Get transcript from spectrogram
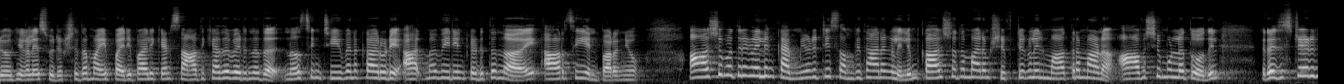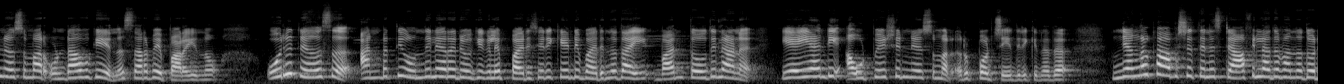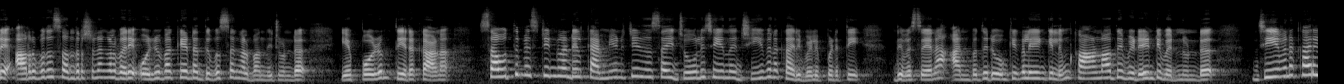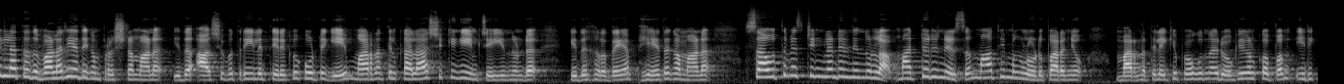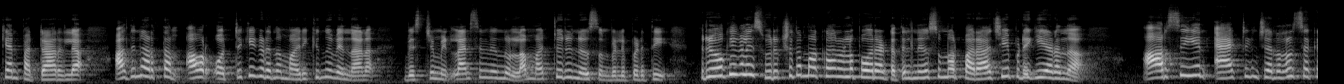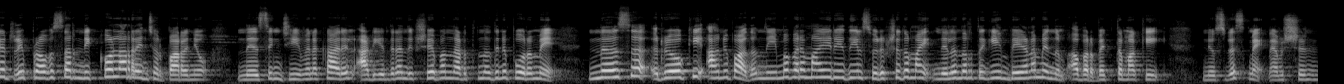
രോഗികളെ സുരക്ഷിതമായി പരിപാലിക്കാൻ സാധിക്കാതെ വരുന്നത് നഴ്സിംഗ് ജീവനക്കാരുടെ ആത്മവീര്യം കെടുത്തുന്നതായി ആർ പറഞ്ഞു. ആശുപത്രികളിലും കമ്മ്യൂണിറ്റി സംവിധാനങ്ങളിലും കാൽ ശതമാനം ഷിഫ്റ്റുകളിൽ മാത്രമാണ് ആവശ്യമുള്ള തോതിൽ രജിസ്ട്രേഡ് നഴ്സുമാർ ഉണ്ടാവുകയെന്ന് സർവേ പറയുന്നു. ഒരു നേഴ്സ് അൻപത്തി ഒന്നിലേറെ രോഗികളെ പരിചരിക്കേണ്ടി വരുന്നതായി വൻതോതിലാണ് എ ആൻഡ് ഔട്ട് പേഷ്യന്റ് നഴ്സുമാർ റിപ്പോർട്ട് ചെയ്തിരിക്കുന്നത്. ഞങ്ങൾക്ക് ആവശ്യത്തിന് സ്റ്റാഫില്ലാതെ വന്നതോടെ അറുപത് സന്ദർശനങ്ങൾ വരെ ഒഴിവാക്കേണ്ട ദിവസങ്ങൾ വന്നിട്ടുണ്ട്. എപ്പോഴും തിരക്കാണ്. സൗത്ത് വെസ്റ്റ് ഇംഗ്ലണ്ടിൽ കമ്മ്യൂണിറ്റി നഴ്സായി ജോലി ചെയ്യുന്ന ജീവനക്കാരി വെളിപ്പെടുത്തി. ദിവസേന അൻപത് രോഗികളെയെങ്കിലും കാണാതെ വിടേണ്ടി വരുന്നുണ്ട്. ജീവനക്കാരില്ലാത്തത് വളരെയധികം പ്രശ്നമാണ്. ഇത് ആശുപത്രിയിലെ തിരക്ക് കൂട്ടുകയും മരണത്തിൽ കലാശിക്കുകയും ചെയ്യുന്നുണ്ട്. ഇത് ഹൃദയ ഭേദകമാണ്. സൗത്ത് വെസ്റ്റ് ഇംഗ്ലണ്ടിൽ നിന്നുള്ള മറ്റൊരു നഴ്സ് മാധ്യമങ്ങളോട് പറഞ്ഞു മരണത്തിലേക്ക് പോകുന്ന രോഗികൾക്കൊപ്പം ഇരിക്കാൻ പറ്റാറില്ല. അതിനർത്ഥം അവർ ഒറ്റയ്ക്ക് കിടന്ന് മരിക്കുന്നുവെന്നാണ് വെസ്റ്റ് മിഡ്ലാൻഡ്സിൽ നിന്നുള്ള മറ്റൊരു നഴ്സും വെളിപ്പെടുത്തി. രോഗികളെ സുരക്ഷിതമാക്കാനുള്ള പോരാട്ടത്തിൽ നഴ്സുമാർ പരാജയപ്പെടുകയാണെന്ന് R C N acting general secretary professor Nicola Ranger പറഞ്ഞു നഴ്സിംഗ് ജീവനക്കാരിൽ അടിയന്തര നിക്ഷേപം നടത്തുന്നതിന് പുറമെ നഴ്സ് രോഗി അനുപാതം നിയമപരമായ രീതിയിൽ സുരക്ഷിതമായി നിലനിർത്തുകയും വേണമെന്നും അവർ വ്യക്തമാക്കി. News desk Magnavision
